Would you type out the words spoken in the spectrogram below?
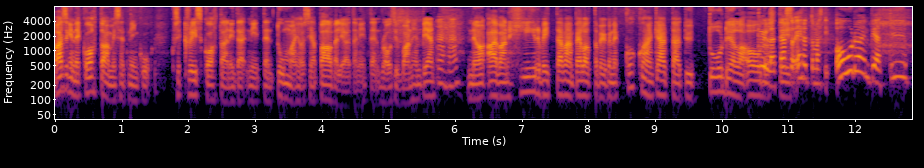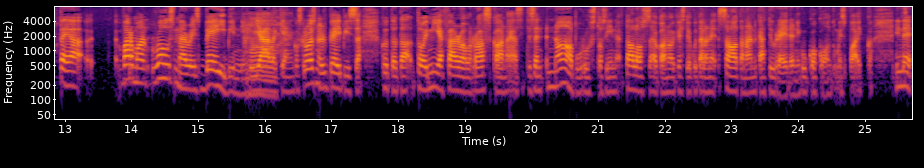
Varsinkin ne kohtaamiset, niin kuin, kun se Chris kohtaa niitä, niiden tummaihoisia palvelijoita, niiden Rosin vanhempien, mm-hmm. ne on aivan hirvittävän pelottavia, kun ne koko ajan käyttäytyy todella oudosti. Kyllä, tässä on ehdottomasti oudoimpia tyyppejä varmaan Rosemary's Babyn niin kuin jälkeen, koska Rosemary's Babyssä, kun tota, toi Mia Farrow on raskaana ja sitten sen naapurusto siinä talossa, joka on oikeasti joku tällainen saatanan kätyreiden niin kuin kokoontumispaikka, niin ne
